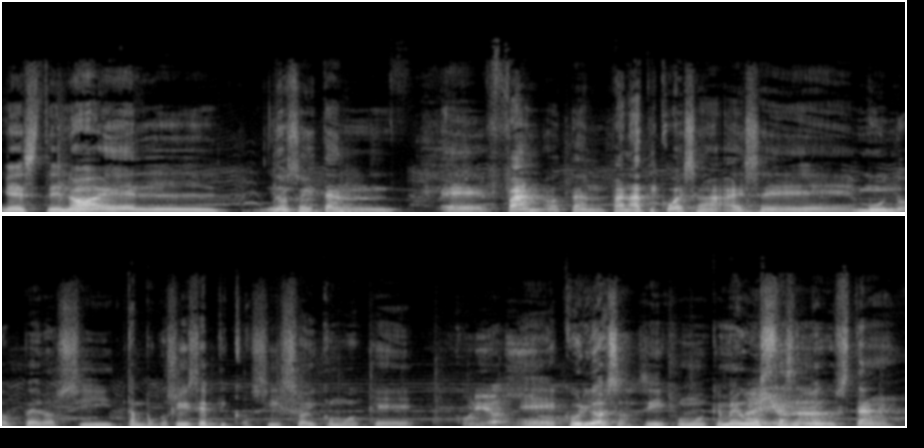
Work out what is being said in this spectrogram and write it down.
Este, no, el no soy tan eh, fan o tan fanático a, esa, a ese mundo, pero sí, tampoco soy escéptico, sí soy como que Curioso. eh, curioso, sí, como que me gusta, sí me gusta.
